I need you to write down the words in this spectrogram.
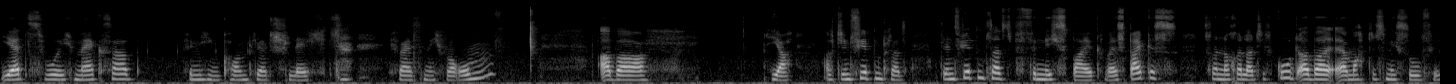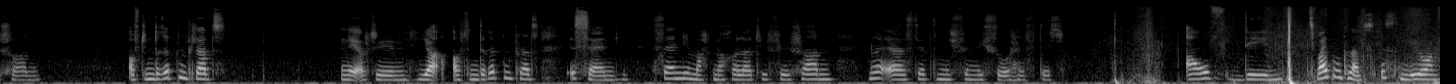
jetzt, wo ich Max habe, finde ich ihn komplett schlecht. Ich weiß nicht warum. Aber ja, auf den vierten Platz. Auf den vierten Platz finde ich Spike, weil Spike ist zwar noch relativ gut, aber er macht jetzt nicht so viel Schaden. Auf den dritten Platz. Ne, auf den. Ja, auf den dritten Platz ist Sandy. Sandy macht noch relativ viel Schaden. Nur er ist jetzt nicht, finde ich, so heftig. Auf den zweiten Platz ist Leon.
